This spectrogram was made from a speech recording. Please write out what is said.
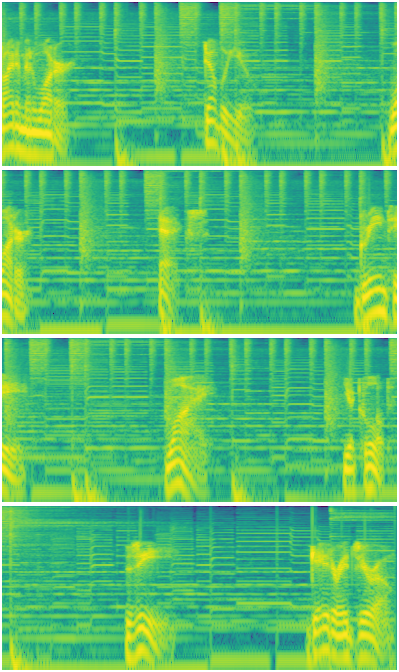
Vitamin water. W. Water. X. Green tea. Y. Yakult. Z. Gatorade Zero.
